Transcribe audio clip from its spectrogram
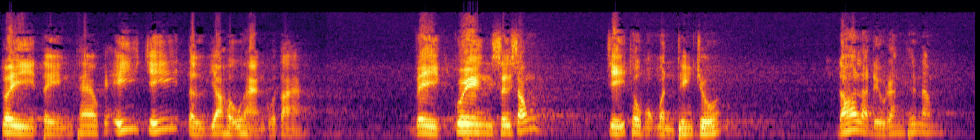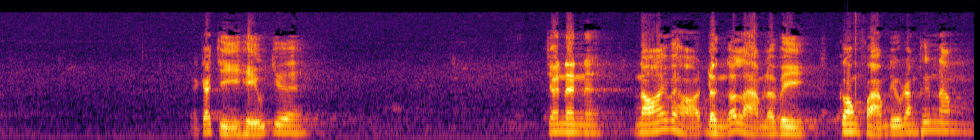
tùy tiện theo cái ý chí tự do hữu hạn của ta. Vì quyền sự sống chỉ thuộc một mình thiên chúa. Đó là điều răn thứ năm. Các chị hiểu chưa? Cho nên ờ, nói với họ đừng có làm là vì con phạm điều răn thứ năm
